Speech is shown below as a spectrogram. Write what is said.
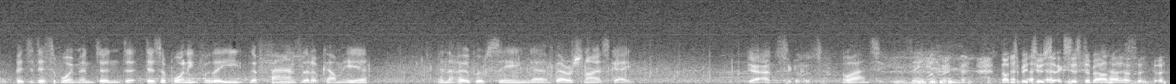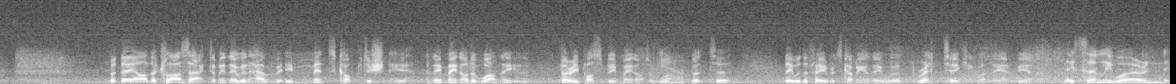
A bit of disappointment and uh, disappointing for the, the fans that have come here in the hope of seeing uh, Berezhnaya skate. Yeah, and Sikharulidze. Oh, and Sikharulidze. Not to be too sexist about no. this. but they are the class act. I mean, they're going to have immense competition here, and they may not have won. They very possibly may not have won, yeah. but uh, they were the favourites coming in. They were breathtaking, weren't they, in Vienna? They certainly were, and, uh,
